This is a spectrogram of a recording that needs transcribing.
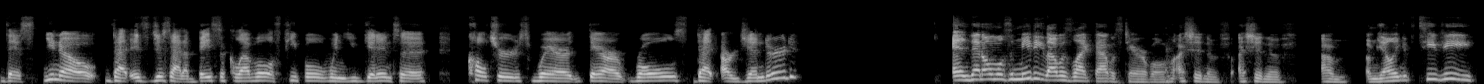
this you know that is just at a basic level of people when you get into cultures where there are roles that are gendered and then almost immediately i was like that was terrible i shouldn't have i shouldn't have i'm i'm yelling at the tv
